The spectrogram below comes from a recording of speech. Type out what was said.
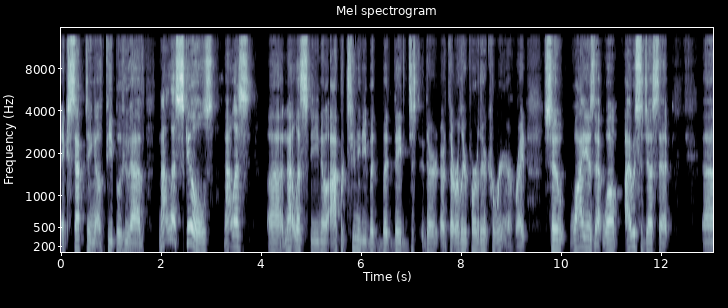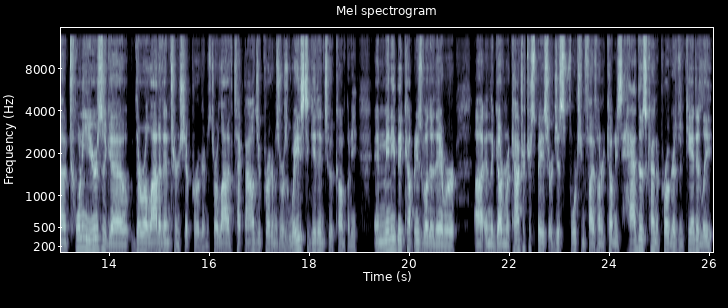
accepting of people who have not less skills, not less uh, not less you know opportunity, but but they just they're at the earlier part of their career, right? So why is that? Well, I would suggest that. Uh, 20 years ago, there were a lot of internship programs. There were a lot of technology programs. There was ways to get into a company, and many big companies, whether they were uh, in the government contractor space or just Fortune 500 companies had those kind of programs. And candidly,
